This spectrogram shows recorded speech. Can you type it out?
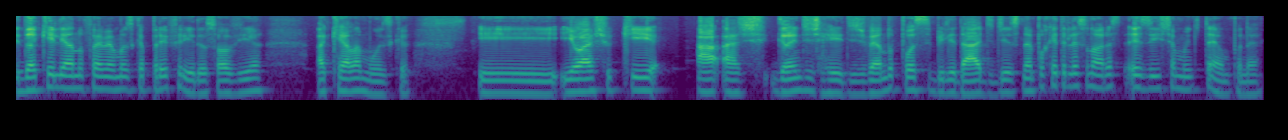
E daquele ano foi a minha música preferida, eu só ouvia aquela música. E, e eu acho que a- as grandes redes vendo possibilidade disso, né? Porque trilha sonora existe há muito tempo, né?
